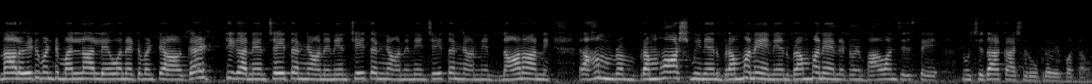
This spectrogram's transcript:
నాలో ఎటువంటి మలినాలు లేవు అనేటువంటి ఆ గట్టిగా నేను చైతన్యాన్ని నేను చైతన్యాన్ని నేను చైతన్యాన్ని జ్ఞానాన్ని అహం బ్రహ్మాష్మి నేను బ్రహ్మనే నేను బ్రహ్మనే అనేటువంటి భావం చేస్తే నువ్వు చిదాకాశ రూపుడు అయిపోతావు.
